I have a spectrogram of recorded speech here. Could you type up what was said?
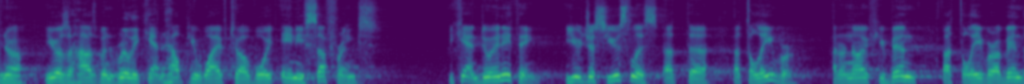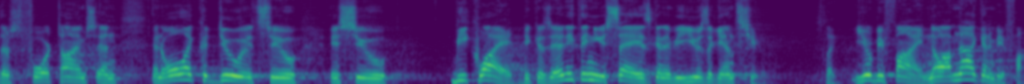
You know, you as a husband really can't help your wife to avoid any sufferings. You can't do anything you're just useless at the, at the labor. I don't know if you've been at the labor. I've been there four times, and, and all I could do is to, is to be quiet because anything you say is going to be used against you. It's like, you'll be fine. No, I'm not going to be fine.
